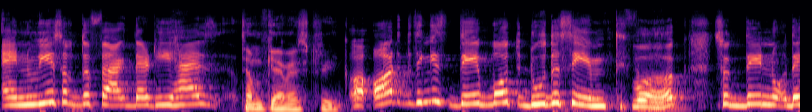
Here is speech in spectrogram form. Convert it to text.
envious of the fact that he has Some chemistry. or, or the thing is they both do the same th- work so they know they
